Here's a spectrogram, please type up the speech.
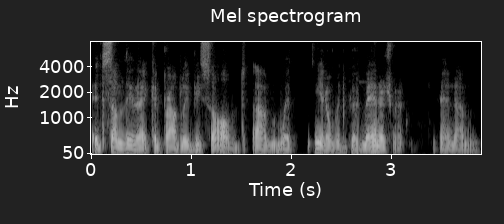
it's something that could probably be solved um, with you know with good management. And um,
